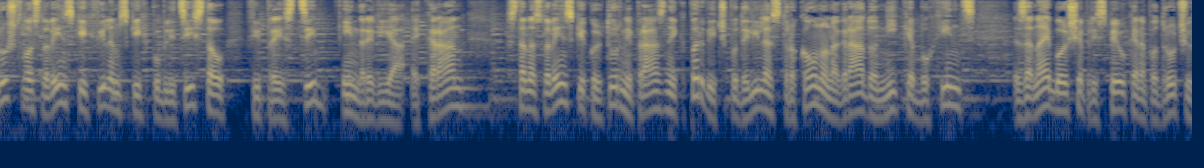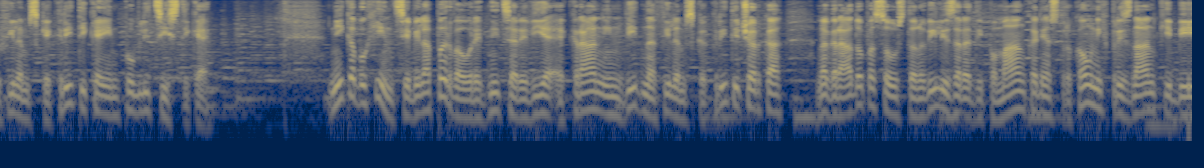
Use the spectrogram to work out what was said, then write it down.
Društvo slovenskih filmskih publicistov Fipresci in revija Ekran sta na slovenski kulturni praznik prvič podelila strokovno nagrado Nike Bohinc za najboljše prispevke na področju filmske kritike in publicistike. Nika Bohinc je bila prva urednica revije Ekran in vidna filmska kritičarka, nagrado pa so ustanovili zaradi pomankanja strokovnih priznanj, ki bi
